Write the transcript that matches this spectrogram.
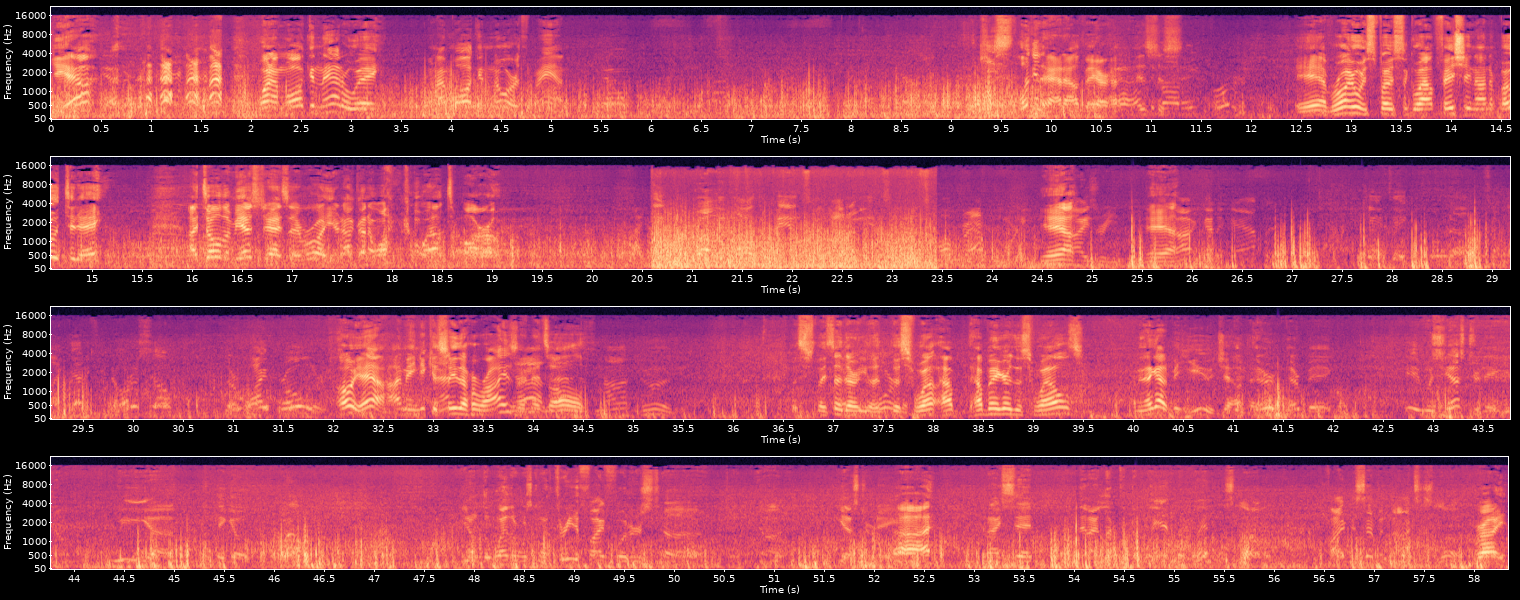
Yeah? when I'm walking that way, when I'm walking north, man. Jeez, look at that out there. This is, yeah, Roy was supposed to go out fishing on a boat today. I told him yesterday, I said, Roy, you're not going to want to go out tomorrow. I think, well, it all depends on how it is. It's a small craft warning. Yeah. Advisory. Yeah. Not gonna happen. You can't take your foot out or something like that. If you notice though, they're white rollers. Oh, yeah. I mean, you can see the horizon. Yeah, It's all. not good. It's- They said they're, That'd the, the swell. How, how big are the swells? I mean, they got to be huge out there. They're they're big. It was yesterday, you know. We uh, they go well. You know, the weather was going three to five footers uh, uh, yesterday, Uh, and I said. Then I looked at the wind. The wind was low. Five to seven knots is low. right.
